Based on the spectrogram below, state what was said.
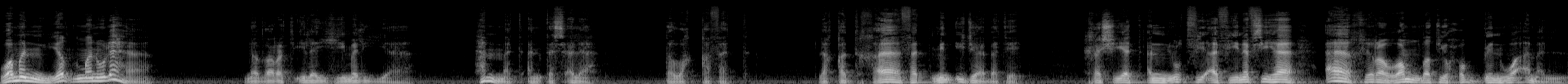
ومن يضمن لها. نظرت إليه مليا همت أن تسأله. توقفت. لقد خافت من إجابته. خشيت أن يطفئ في نفسها آخر ومضة حب وأمل.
